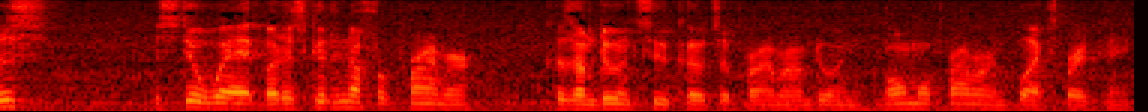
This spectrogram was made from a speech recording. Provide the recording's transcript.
This is still wet, but it's good enough for primer because I'm doing two coats of primer. I'm doing normal primer and black spray paint.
